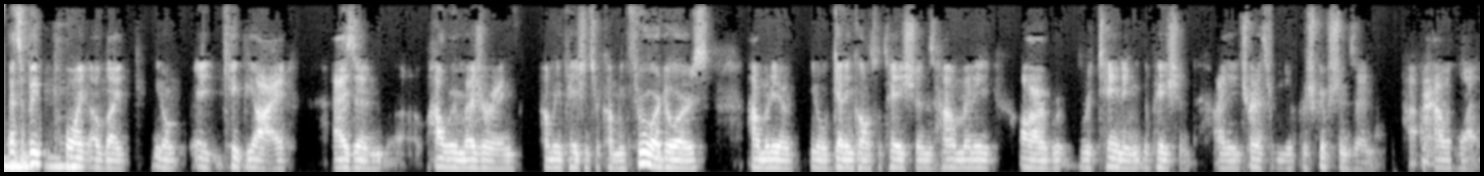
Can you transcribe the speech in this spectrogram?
that's a big point of like you know a KPI, as in uh, how we're measuring how many patients are coming through our doors, how many are you know getting consultations, how many are re- retaining the patient, are they transferring their prescriptions in how, how is that?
